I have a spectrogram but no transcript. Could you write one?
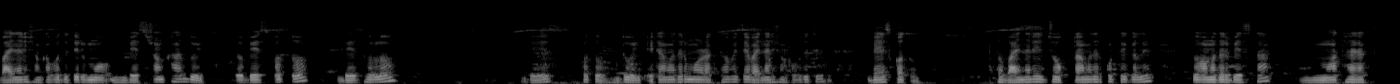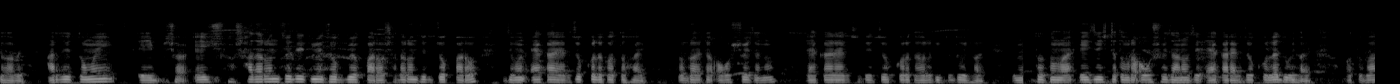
বাইনারি সংখ্যা পদ্ধতির বেস সংখ্যা দুই। তো বেস কত? বেস হলো বেস কত? দুই। এটা আমাদের মনে রাখতে হবে যে বাইনারি সংখ্যা পদ্ধতির বেস কত? তো বাইনারি যোগটা আমাদের করতে গেলে তো আমাদের বেসটা মাথায় রাখতে হবে। আর যদি তুমি এই এই সাধারণ যদি তুমি যোগ বিয়োগ পারো, সাধারণ যদি যোগ পারো, যেমন এক আর এক যোগ করলে কত হয়? তোমরা এটা অবশ্যই জানো। এক আর এক যদি যোগ করো তাহলে কিন্তু দুই হয়। তো তোমরা এই জিনিসটা তোমরা অবশ্যই জানো যে এক আর এক যোগ করলে দুই হয়। অথবা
